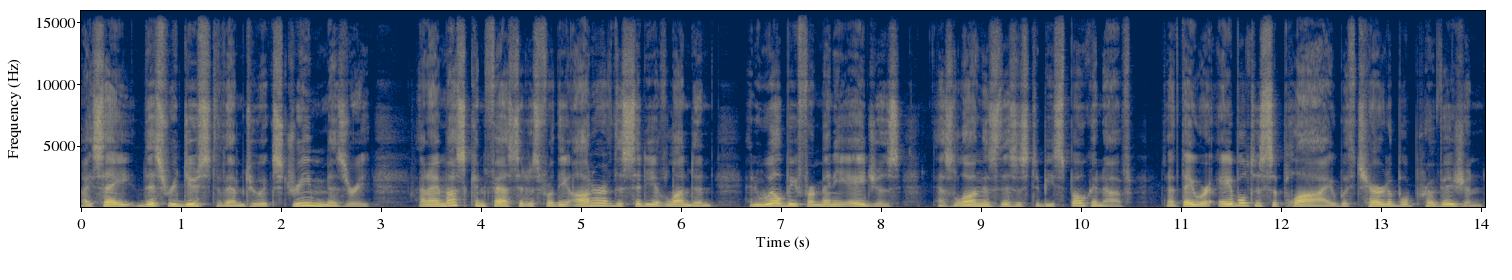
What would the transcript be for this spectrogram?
I say this reduced them to extreme misery, and I must confess it is for the honor of the city of London and will be for many ages, as long as this is to be spoken of, that they were able to supply with charitable provision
